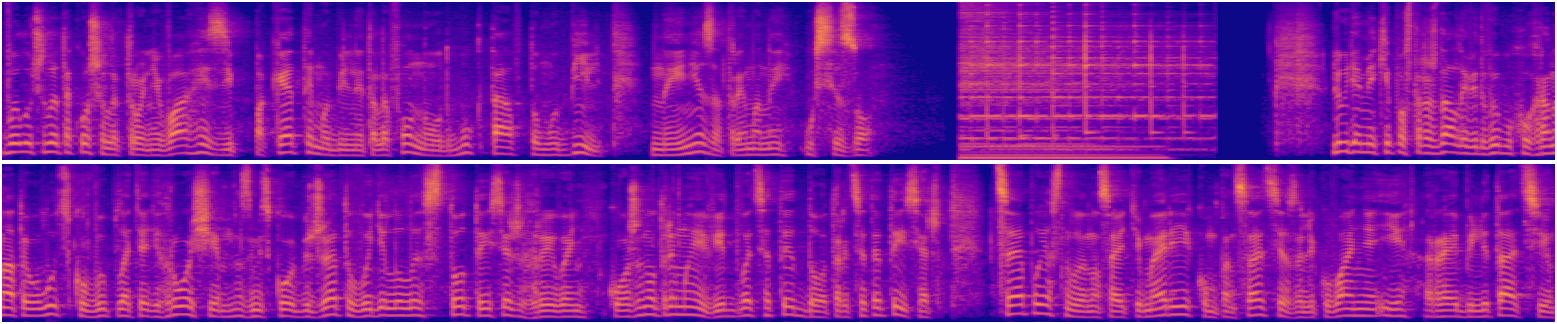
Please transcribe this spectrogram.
Вилучили також електронні ваги, зіп-пакети, мобільний телефон, ноутбук та автомобіль. Нині затриманий у СІЗО. Людям, які постраждали від вибуху гранати у Луцьку, виплатять гроші. З міського бюджету виділили 100 тисяч гривень. Кожен отримує від 20 до 30 тисяч. Це пояснили на сайті мерії. Компенсація за лікування і реабілітацію.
